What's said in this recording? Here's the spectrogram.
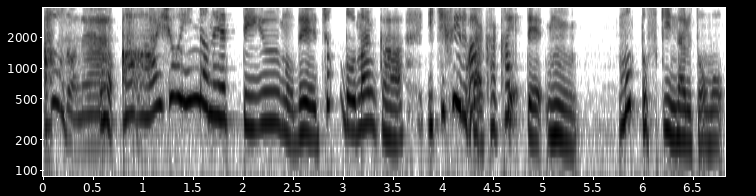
当そうだうんね。あ、相性いいんだねっていうので、ちょっとなんか、1フィルターかかって、うん。もっと好きになると思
